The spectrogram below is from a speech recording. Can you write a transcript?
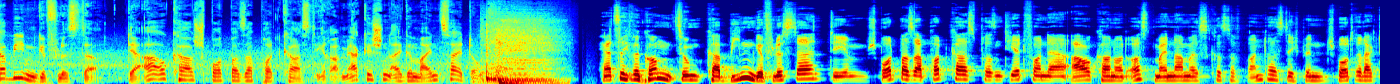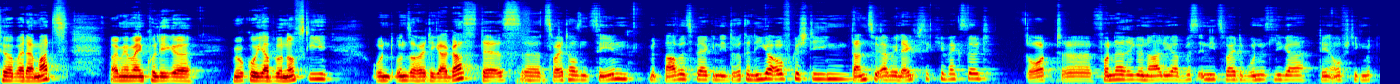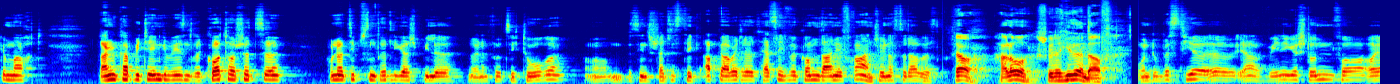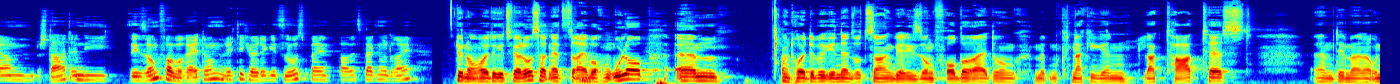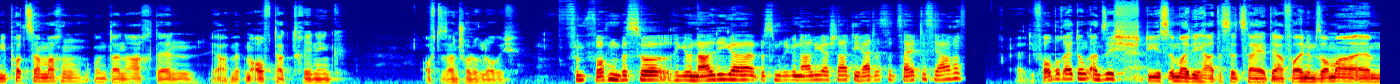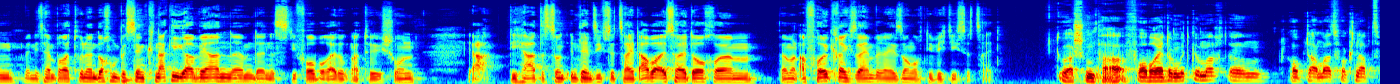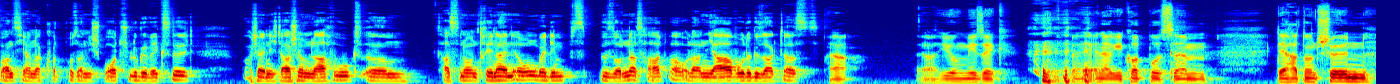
Kabinengeflüster, der AOK Sportbuzzer Podcast ihrer Märkischen Allgemeinen Zeitung. Herzlich willkommen zum Kabinengeflüster, dem Sportbuzzer Podcast präsentiert von der AOK Nordost. Mein Name ist Christoph Brandhorst, ich bin Sportredakteur bei der Matz. Bei mir mein Kollege Mirko Jablonowski und unser heutiger Gast, der ist äh, 2010 mit Babelsberg in die dritte Liga aufgestiegen, dann zu RB Leipzig gewechselt, dort äh, von der Regionalliga bis in die zweite Bundesliga den Aufstieg mitgemacht Lange Kapitän gewesen, Rekordtorschütze, 117 Drittligaspiele, 49 Tore. Ein bisschen Statistik abgearbeitet. Herzlich willkommen, Daniel Frahn. Schön, dass du da bist. Ja, hallo. Schön, dass ich hier sein darf. Und du bist hier äh, ja wenige Stunden vor eurem Start in die Saisonvorbereitung. Richtig, heute geht's los bei Babelsberg 03. Genau, heute geht's wieder los. Hatten jetzt drei Wochen Urlaub. Ähm, und heute beginnt dann sozusagen wieder die Saisonvorbereitung mit einem knackigen Laktattest ähm, den wir an der Uni Potsdam machen und danach dann ja mit dem Auftakttraining auf der Sandscholle, glaube ich. Fünf Wochen bis zur Regionalliga, bis zum Regionalliga-Start, die härteste Zeit des Jahres? Die Vorbereitung an sich, die ist immer die härteste Zeit. Ja, vor allem im Sommer, ähm, wenn die Temperaturen dann doch ein bisschen knackiger werden, ähm, dann ist die Vorbereitung natürlich schon ja die härteste und intensivste Zeit. Aber ist halt auch, ähm, wenn man erfolgreich sein will in der Saison, auch die wichtigste Zeit. Du hast schon ein paar Vorbereitungen mitgemacht. Ähm, glaube damals vor knapp 20 Jahren nach Cottbus an die Sportschule gewechselt. Wahrscheinlich da schon im Nachwuchs. Ähm, hast du noch einen Trainererinnerung, bei dem es besonders hart war oder ein Jahr, wo du gesagt hast? Ja, ja, Jürgen Mesek bei Energie Cottbus. Ähm, der hat uns schön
